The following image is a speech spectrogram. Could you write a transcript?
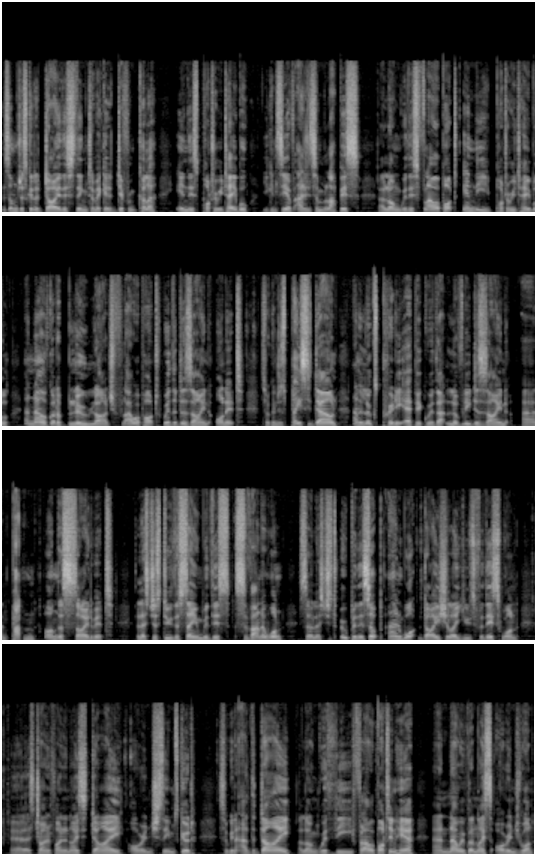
is I'm just going to dye this thing to make it a different colour in this pottery table. You can see I've added some lapis along with this flower pot in the pottery table, and now I've got a blue large flower pot with a design on it. So I can just place it down, and it looks pretty epic with that lovely design and pattern on the side of it. Let's just do the same with this Savannah one. So let's just open this up. And what dye shall I use for this one? Uh, let's try and find a nice dye. Orange seems good. So we're going to add the dye along with the flower pot in here. And now we've got a nice orange one.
